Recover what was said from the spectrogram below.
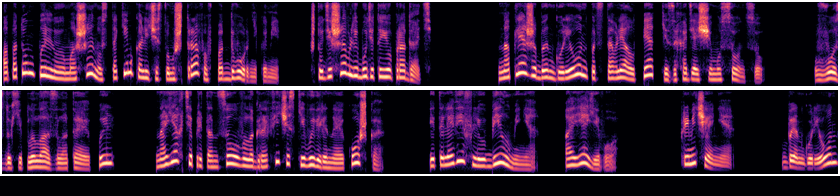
а потом пыльную машину с таким количеством штрафов под дворниками, что дешевле будет ее продать. На пляже Бен-Гурион подставлял пятки заходящему солнцу. В воздухе плыла золотая пыль, на яхте пританцовывала графически выверенная кошка, и Тель-Авив любил меня, а я его. Примечание. Бен-Гурион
